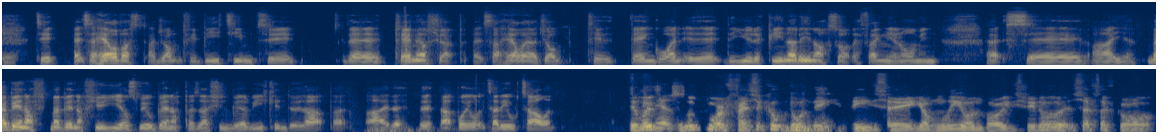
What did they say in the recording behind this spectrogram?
ah, to it's a hell of a, a, jump for B team to the Premiership. It's a hell of a jump to then go into the, the European arena sort of thing. Yeah. You know, I mean, it's uh, aye, maybe in a maybe in a few years we'll be in a position where we can do that. But aye, the, the, that boy looked a real talent. They look, they look more physical, don't they? These uh, young Lyon boys, you know, it's if they've got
